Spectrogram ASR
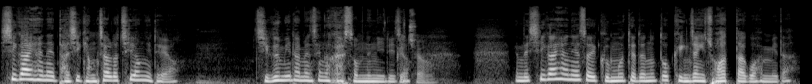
시가현에 다시 경찰로 채용이 돼요. 지금이라면 생각할 수 없는 일이죠. 그렇죠. 근데 시가현에서의 근무 태도는 또 굉장히 좋았다고 합니다.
